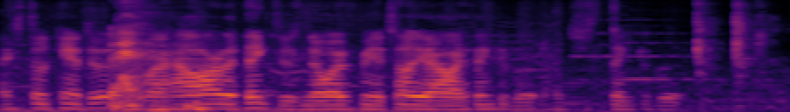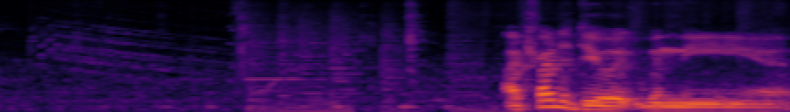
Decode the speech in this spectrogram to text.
I still can't do it. No matter how hard I think, there's no way for me to tell you how I think of it. I just think of it. I tried to do it when the uh,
